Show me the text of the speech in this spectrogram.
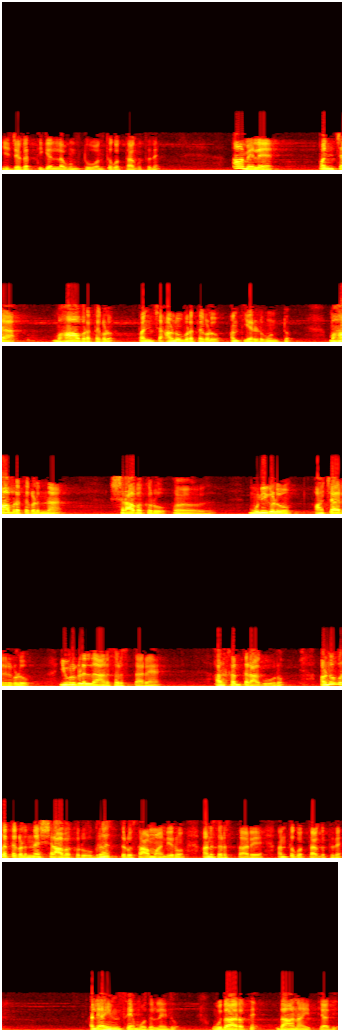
ಈ ಜಗತ್ತಿಗೆಲ್ಲ ಉಂಟು ಅಂತ ಗೊತ್ತಾಗುತ್ತದೆ. ಆಮೇಲೆ ಪಂಚ ಮಹಾವ್ರತಗಳು, ಪಂಚ ಅಣುವ್ರತಗಳು ಅಂತ ಎರಡು ಉಂಟು. ಮಹಾವ್ರತಗಳನ್ನು ಶ್ರಾವಕರು ಮುನಿಗಳು, ಆಚಾರ್ಯರುಗಳು ಇವರುಗಳೆಲ್ಲ ಅನುಸರಿಸ್ತಾರೆ. ಅರ್ಹಂತರಾಗುವರು. ಅಣುವ್ರತಗಳನ್ನು ಶ್ರಾವಕರು, ಗೃಹಸ್ಥರು, ಸಾಮಾನ್ಯರು ಅನುಸರಿಸ್ತಾರೆ ಅಂತ ಗೊತ್ತಾಗುತ್ತದೆ. ಅಲ್ಲಿ ಅಹಿಂಸೆ ಮೊದಲನೇದು. ಉದಾರತೆ, ದಾನ ಇತ್ಯಾದಿ.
